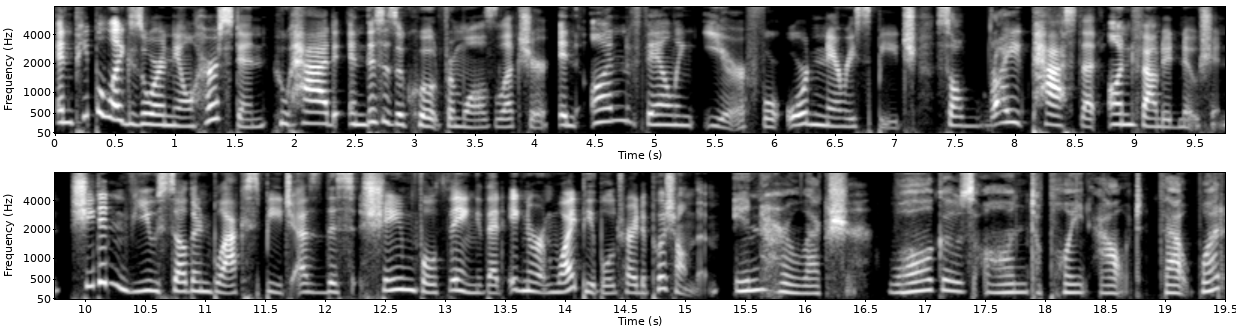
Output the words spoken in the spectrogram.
And people like Zora Neale Hurston, who had, and this is a quote from Wall's lecture, an unfailing ear for ordinary speech, saw right past that unfounded notion. She didn't view Southern black speech as this shameful thing that ignorant white people tried to push on them. In her lecture, Wall goes on to point out that what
